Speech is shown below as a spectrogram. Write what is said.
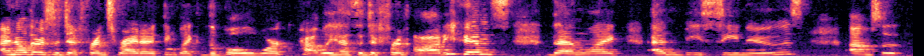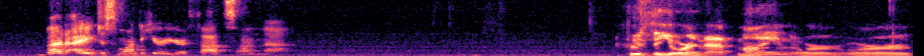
I know there's a difference, right? I think like the Bulwark probably has a different audience than like NBC News. Um, so, but I just wanted to hear your thoughts on that. Who's the you're in that? Mine or or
